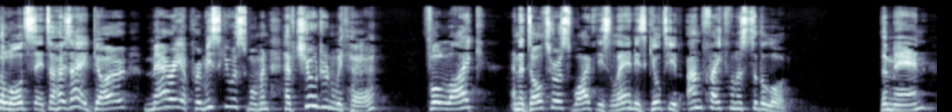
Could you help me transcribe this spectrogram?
The Lord said to Hosea, Go, marry a promiscuous woman, have children with her, for like an adulterous wife, this land is guilty of unfaithfulness to the Lord. The man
